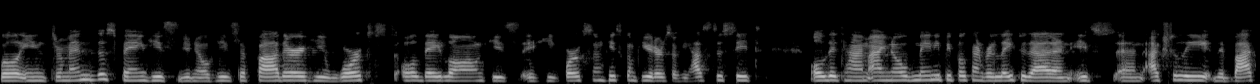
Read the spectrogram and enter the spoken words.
well in tremendous pain he's you know he's a father he works all day long he's he works on his computer so he has to sit all the time. I know many people can relate to that and it's and actually the back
